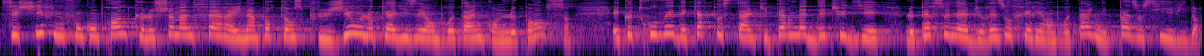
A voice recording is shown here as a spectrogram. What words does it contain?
Ces chiffres nous font comprendre que le chemin de fer a une importance plus géolocalisée en Bretagne qu'on ne le pense et que trouver des cartes postales qui permettent d'étudier le personnel du réseau ferré en Bretagne n'est pas aussi évident.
